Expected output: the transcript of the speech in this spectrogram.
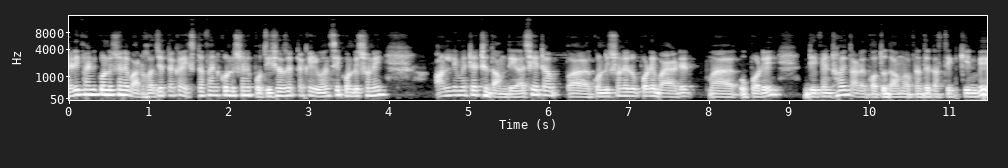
very fine কন্ডিশনে বারো হাজার টাকা এক্সট্রা ফাইন কন্ডিশনে পঁচিশ হাজার টাকা ইউএনসি কন্ডিশনে আনলিমিটেড দাম দেওয়া আছে। এটা কন্ডিশনের উপরে বায়ারের উপরে ডিপেন্ড হয় তারা কত দাম আপনাদের কাছ থেকে কিনবে।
